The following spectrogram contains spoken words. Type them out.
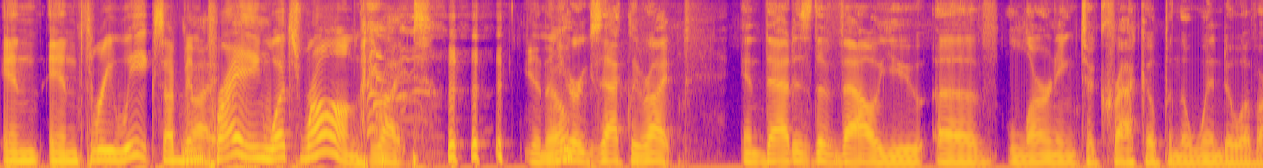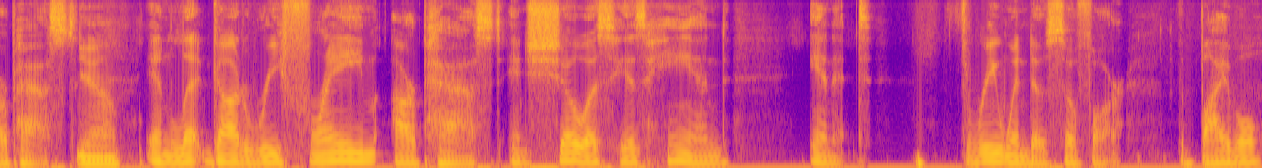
in in 3 weeks. I've been Right. praying, what's wrong? Right. you know? You're exactly right. And that is the value of learning to crack open the window of our past Yeah. and let God reframe our past and show us his hand in it. Three windows so far the Bible,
